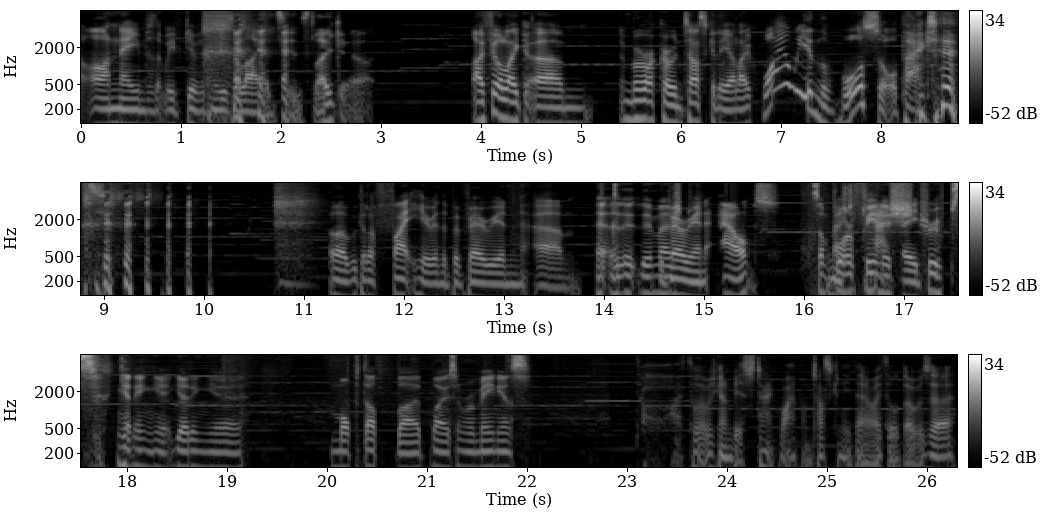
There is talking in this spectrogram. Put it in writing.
our names that we've given these alliances. like, uh, I feel like um, Morocco and Tuscany are like, why are we in the Warsaw Pact? uh, we've got a fight here in the Bavarian um, uh, they, they Bavarian Alps. Some poor Finnish troops getting uh, getting uh, mopped up by by some Romanians. Oh, I thought that was going to be a stack wipe on Tuscany there. I thought that was a.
